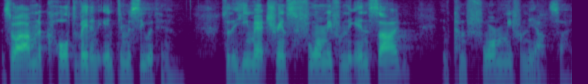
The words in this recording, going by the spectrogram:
And so I'm going to cultivate an intimacy with him so that he might transform me from the inside and conform me from the outside.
